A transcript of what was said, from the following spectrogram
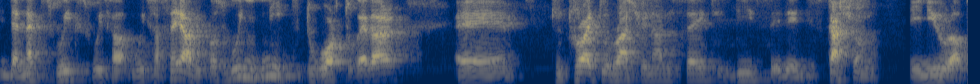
in the next weeks with, uh, with ACEA because we need to work together uh, to try to rationalize this uh, discussion in Europe.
